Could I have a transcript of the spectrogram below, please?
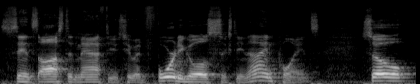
since Auston Matthews, who had 40 goals, 69 points. So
